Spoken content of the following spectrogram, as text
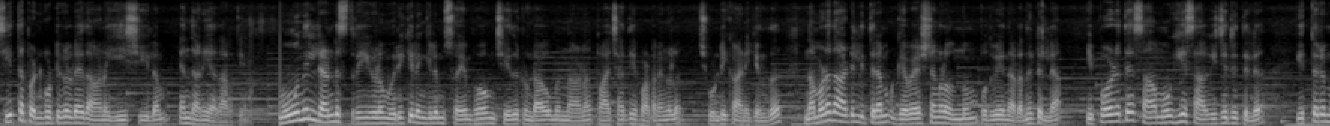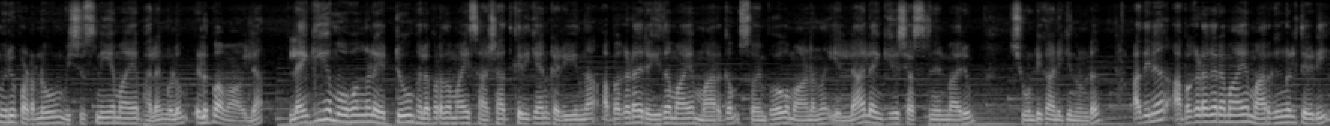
ചീത്ത പെൺകുട്ടികളുടേതാണ് ഈ ശീലം എന്താണ് യാഥാർത്ഥ്യം? മൂന്നിൽ രണ്ട് സ്ത്രീകളും ഒരിക്കലെങ്കിലും സ്വയംഭവം ചെയ്തിട്ടുണ്ടാവുമെന്നാണ് പാശ്ചാത്യ പഠനങ്ങൾ ചൂണ്ടിക്കാണിക്കുന്നത്. നമ്മുടെ നാട്ടിൽ ഇത്തരം ഗവേഷണങ്ങളൊന്നും പൊതുവെ നടന്നിട്ടില്ല. ഇപ്പോഴത്തെ സാമൂഹിക സാഹചര്യത്തിൽ ഇത്തരം ഒരു പഠനവും വിശ്വസനീയമായ ഫലങ്ങളും എളുപ്പമാവില്ല. ലൈംഗിക മോഹങ്ങൾ ഏറ്റവും ഫലപ്രദമായി സാക്ഷാത്കരിക്കാൻ കഴിയുന്ന അപകടരഹിതമായ മാർഗം സ്വയംഭോഗമാണെന്ന് എല്ലാ ലൈംഗിക ശാസ്ത്രജ്ഞന്മാരും ചൂണ്ടിക്കാണിക്കുന്നുണ്ട്. അതിന് അപകടകരമായ മാർഗങ്ങൾ തേടി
